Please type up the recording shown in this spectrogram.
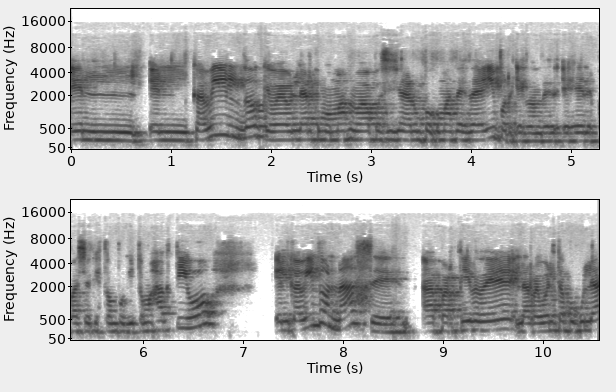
el, el, Cabildo, que voy a hablar como más, me voy a posicionar un poco más desde ahí, porque es donde es el espacio que está un poquito más activo, el Cabildo nace a partir de la revuelta popular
